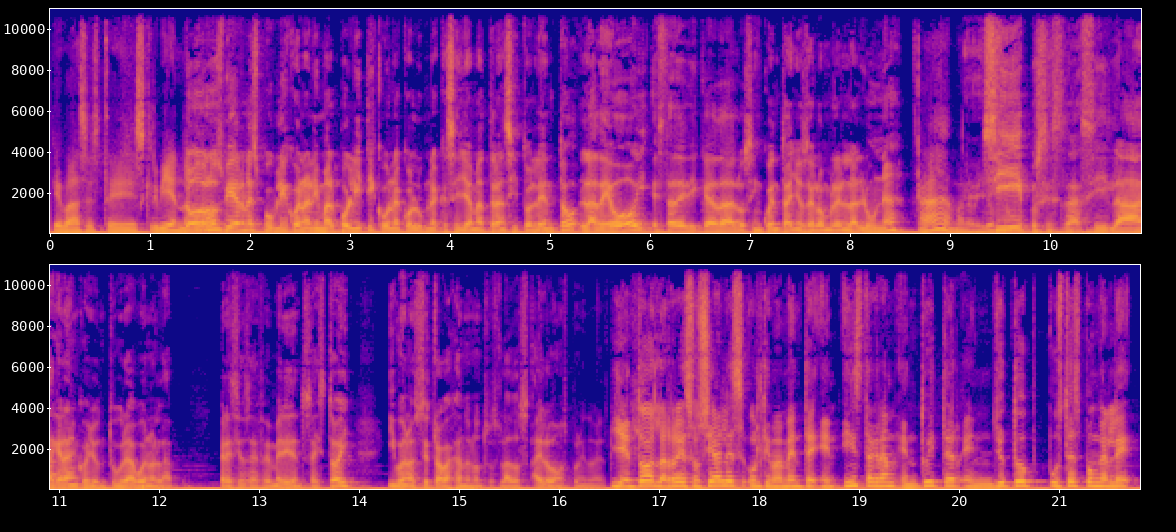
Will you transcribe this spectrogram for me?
que vas este, escribiendo. Todos los viernes publico en Animal Político una columna que se llama Tránsito Lento. La de hoy está dedicada a los 50 años del hombre en la luna. Ah, maravilloso. Sí, pues es así la gran coyuntura, bueno, la preciosa efeméride, entonces ahí estoy. Y bueno, estoy trabajando en otros lados. Ahí lo vamos poniendo. En el... Y en todas las redes sociales, últimamente en Instagram, en Twitter, en YouTube, ustedes pónganle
